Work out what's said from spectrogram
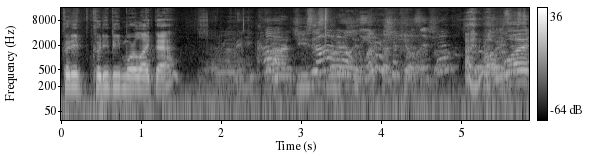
Could he could he be more like that? Jesus literally let them kill him. But would,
